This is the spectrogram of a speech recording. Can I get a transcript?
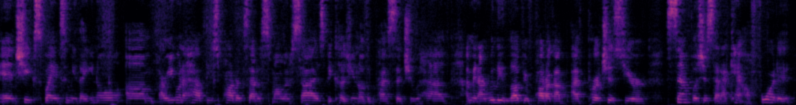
and she explained to me that you know, um, are you going to have these products at a smaller size because you know the price that you have. I mean, I really love your product. I've, I've purchased your samples, just that I can't afford it.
